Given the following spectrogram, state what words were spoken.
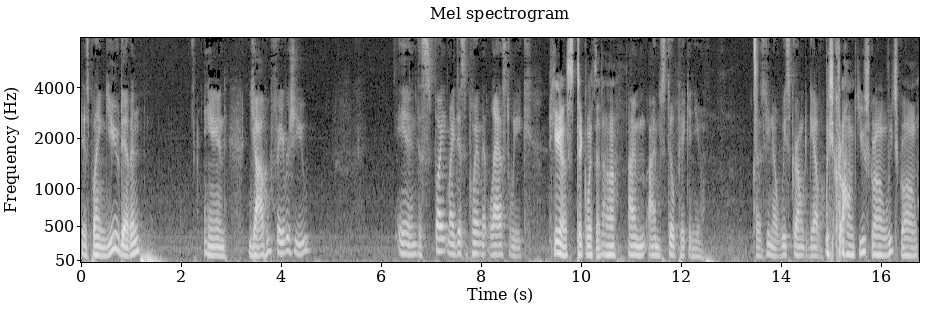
is playing you, Devin, and Yahoo favors you. And despite my disappointment last week, you're gonna stick with it, huh? I'm I'm still picking you because you know we strong together. We strong, you strong, we strong.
